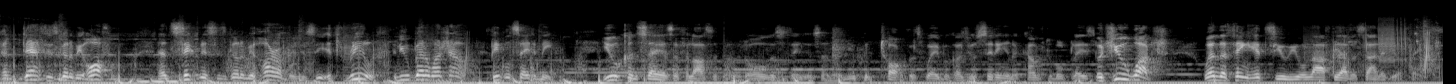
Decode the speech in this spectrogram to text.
And death is going to be awful. And sickness is going to be horrible, you see. It's real, and you better watch out. People say to me, you can say as a philosopher that all this thing is, mean, you can talk this way because you're sitting in a comfortable place. But you watch. When the thing hits you, you'll laugh the other side of your face.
